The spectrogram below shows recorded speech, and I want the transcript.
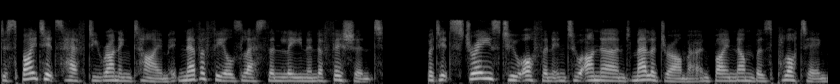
Despite its hefty running time it never feels less than lean and efficient, but it strays too often into unearned melodrama and by numbers plotting,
